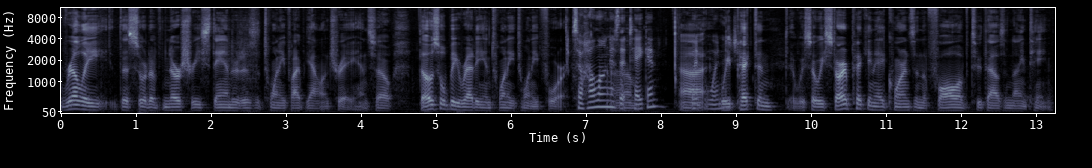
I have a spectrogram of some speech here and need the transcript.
really the sort of nursery standard is a 25 gallon tree, and so those will be ready in 2024. So how long has it taken? Uh, when we picked in, so we started picking acorns in the fall of 2019.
